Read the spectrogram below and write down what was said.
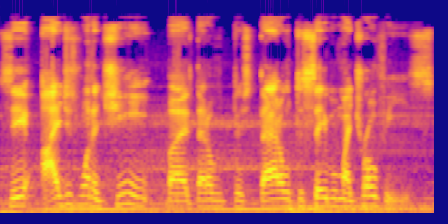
See, I just want to cheat, but that'll just that'll disable my trophies.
